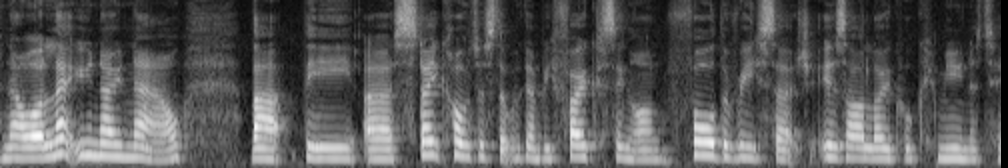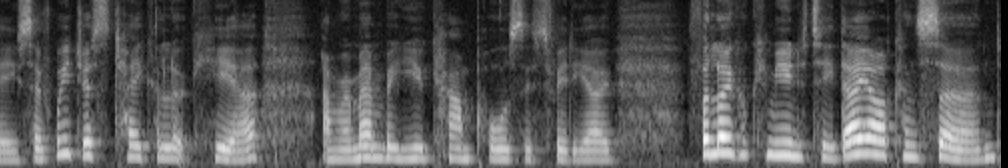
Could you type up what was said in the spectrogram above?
Now I'll let you know now that the uh, stakeholders that we're going to be focusing on for the research is our local community. So if we just take a look here, and remember you can pause this video, for local community, they are concerned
